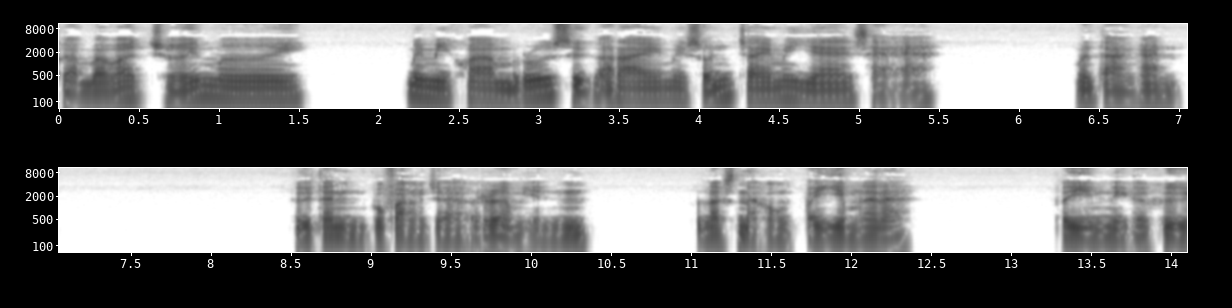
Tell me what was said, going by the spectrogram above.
กับแบบว่าเฉยเมย ไม่มีความรู้สึกอะไรไม่สนใจไม่แยแส มันต่างกัน คือท่านผู้ฟังจะเริ่มเห็นลักษณะของปยิมแล้วนะ ปยิมนี่ก็คือ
